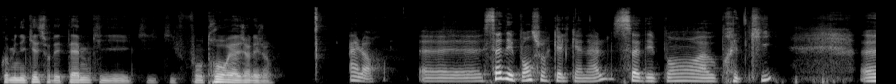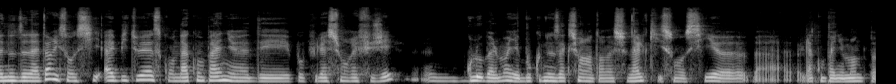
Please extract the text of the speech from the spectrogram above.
communiquer sur des thèmes qui qui qui font trop réagir les gens? Alors, euh, ça dépend sur quel canal, ça dépend à- auprès de qui. Euh, nos donateurs, ils sont aussi habitués à ce qu'on accompagne des populations réfugiées. Euh, Globalement, il y a beaucoup de nos actions à l'international qui sont aussi euh, bah, l'accompagnement de po-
